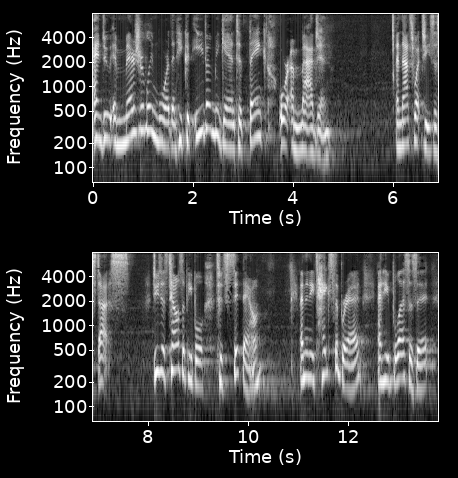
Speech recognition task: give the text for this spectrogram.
and do immeasurably more than he could even begin to think or imagine. And that's what Jesus does. Jesus tells the people to sit down, and then he takes the bread and he blesses it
